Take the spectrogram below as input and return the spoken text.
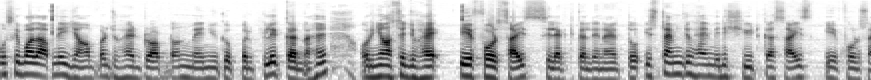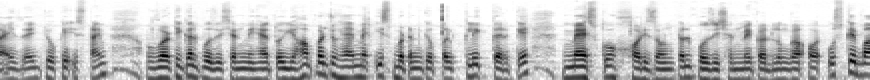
उसके बाद आपने यहाँ पर जो है ड्रॉप डाउन मेन्यू के ऊपर क्लिक करना है और यहाँ से जो है ए फोर साइज़ सिलेक्ट कर लेना है। तो इस टाइम जो है मेरी शीट का साइज़ ए फोर साइज़ है, जो कि इस टाइम वर्टिकल पोजिशन में है। तो यहाँ पर जो है मैं इस बटन के ऊपर क्लिक करके मैं इसको हॉरिजॉन्टल पोजिशन में कर लूँगा और उसके बाद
